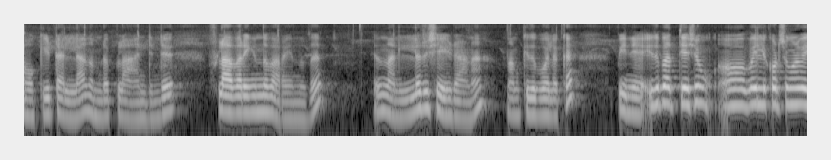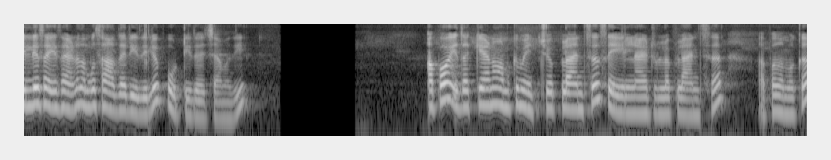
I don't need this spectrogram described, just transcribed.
നോക്കിയിട്ടല്ല നമ്മുടെ പ്ലാന്റിന്റെ ഫ്ലവറിങ് എന്ന് പറയുന്നത്. ഇത് നല്ലൊരു ഷെയ്ഡാണ് നമുക്കിതുപോലൊക്കെ. പിന്നെ ഇതിപ്പോൾ അത്യാവശ്യം വലിയ കുറച്ചും കൂടി വലിയ സൈസാണ് നമുക്ക് സാധാരണ രീതിയിൽ പോട്ട് ചെയ്ത് വെച്ചാൽ മതി. അപ്പോൾ ഇതൊക്കെയാണ് നമുക്ക് മെച്യൂർ പ്ലാന്റ്സ് സെയിലിനായിട്ടുള്ള പ്ലാന്റ്സ് അപ്പോൾ നമുക്ക്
